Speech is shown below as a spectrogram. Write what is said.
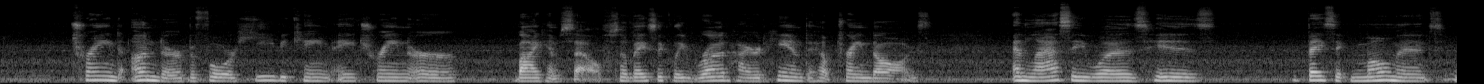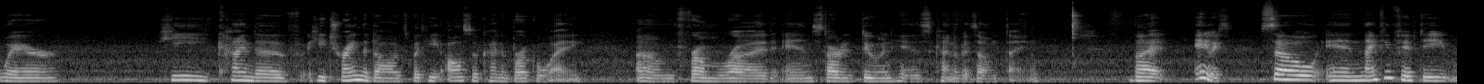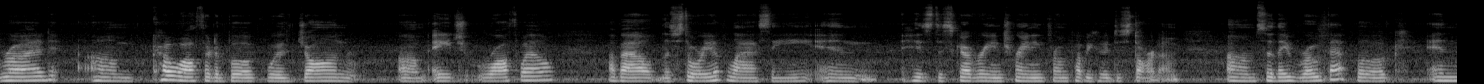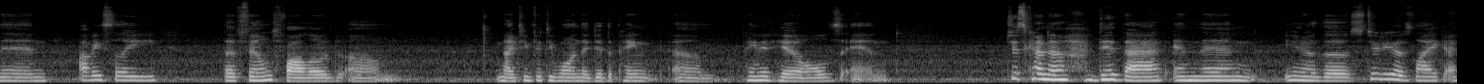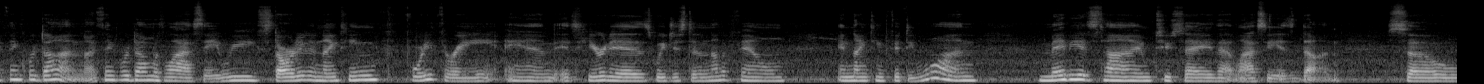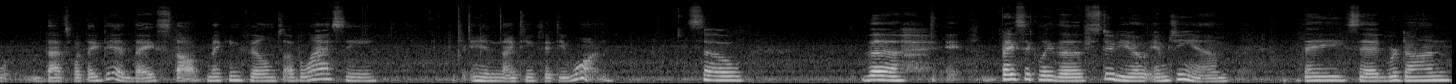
trained under before he became a trainer by himself. So basically, Rudd hired him to help train dogs and Lassie was his basic moment where he kind of he trained the dogs, but he also kind of broke away um, from Rudd and started doing his kind of his own thing. But anyways, so in 1950, Rudd um, co-authored a book with John um, H. Rothwell about the story of Lassie and his discovery and training from puppyhood to stardom. Um, so they wrote that book, and then obviously the films followed. Um, 1951, they did the paint, um, Painted Hills, and just kind of did that. And then, you know, the studio's like, I think we're done. I think we're done with Lassie. We started in 1943, and it's here it is. We just did another film in 1951, maybe it's time to say that Lassie is done. So that's what they did. They stopped making films of Lassie in 1951. So the basically the studio MGM they said we're done.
